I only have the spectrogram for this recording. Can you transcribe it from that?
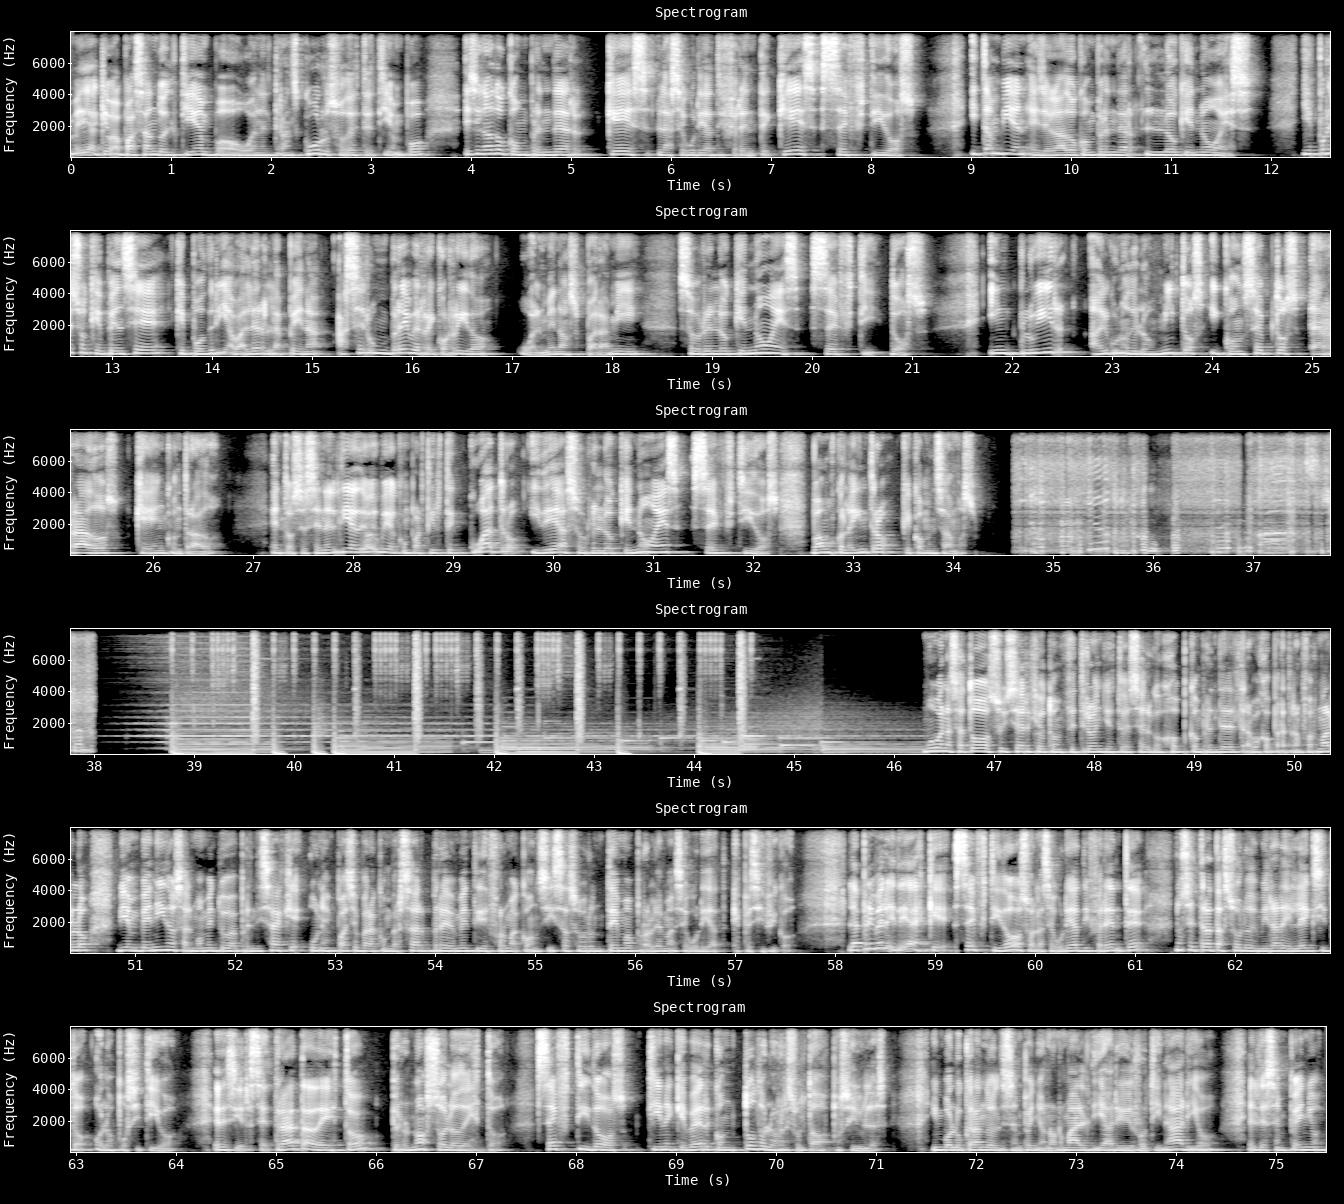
medida que va pasando el tiempo o en el transcurso de este tiempo, he llegado a comprender qué es la seguridad diferente, qué es Safety 2. Y también he llegado a comprender lo que no es. Y es por eso que pensé que podría valer la pena hacer un breve recorrido, o al menos para mí, sobre lo que no es Safety 2. Incluir algunos de los mitos y conceptos errados que he encontrado. Entonces, en el día de hoy voy a compartirte cuatro ideas sobre lo que no es Safety 2. Vamos con la intro que comenzamos. Muy buenas a todos, soy Sergio, tu anfitrión, y esto es Ergo Hop, comprender el trabajo para transformarlo. Bienvenidos al momento de aprendizaje, un espacio para conversar brevemente y de forma concisa sobre un tema o problema de seguridad específico. La primera idea es que Safety 2 o la seguridad diferente no se trata solo de mirar el éxito o lo positivo. Es decir, se trata de esto, pero no solo de esto. Safety 2 tiene que ver con todos los resultados posibles, involucrando el desempeño normal, diario y rutinario, el desempeño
